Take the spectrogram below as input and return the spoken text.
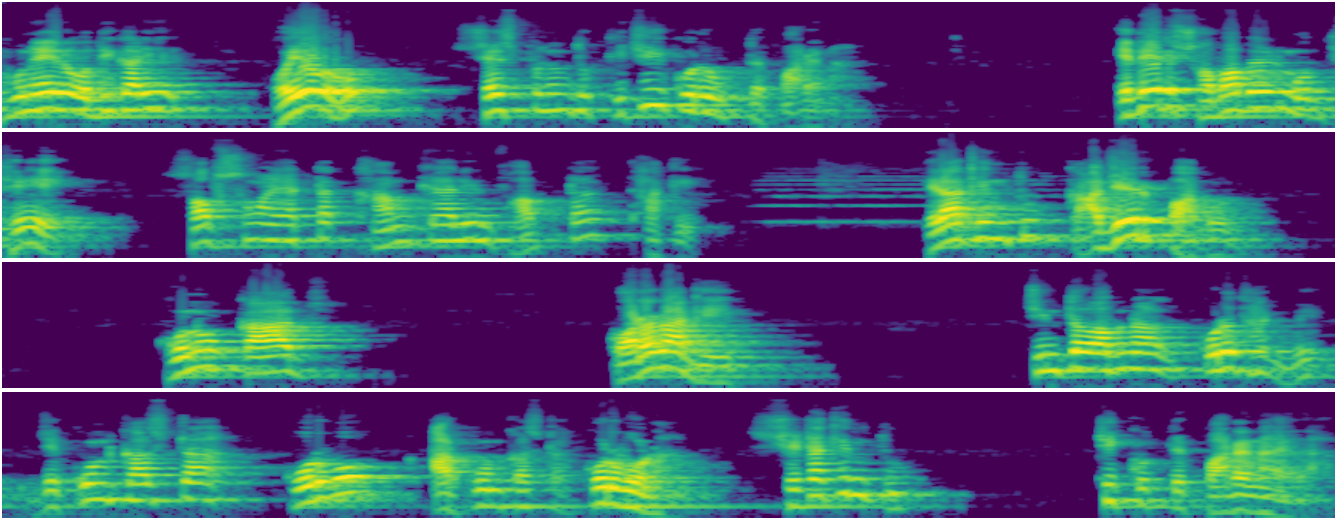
গুণের অধিকারী হয়েও শেষ পর্যন্ত কিছুই করে উঠতে পারে না। এদের স্বভাবের মধ্যে সবসময় একটা খামখেয়ালির ভাবটা থাকে। এরা কিন্তু কাজের পাগল। কোনো কাজ করার আগে চিন্তা ভাবনা করে থাকবে যে কোন কাজটা করব আর কোন কাজটা করব না। সেটা কিন্তু ঠিক করতে পারে না এরা।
